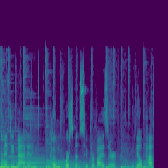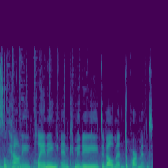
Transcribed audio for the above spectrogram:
I'm Mindy Madden, Code Enforcement Supervisor with the El Paso County Planning and Community Development Department.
